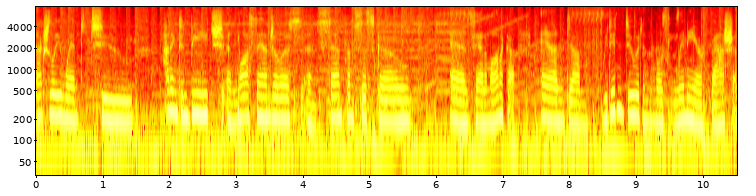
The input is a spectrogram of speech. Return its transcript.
actually went to Huntington Beach and Los Angeles and San Francisco and Santa Monica. And um, we didn't do it in the most linear fashion.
